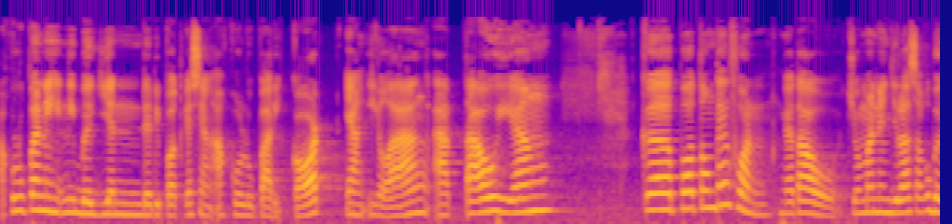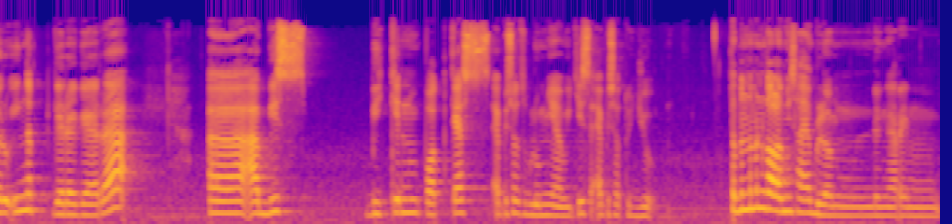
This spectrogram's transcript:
Aku lupa nih, ini bagian dari podcast yang aku lupa record Yang hilang atau yang kepotong telepon nggak tahu. Cuman yang jelas aku baru inget gara-gara uh, abis bikin podcast episode sebelumnya which is episode 7 teman-teman kalau misalnya belum dengerin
